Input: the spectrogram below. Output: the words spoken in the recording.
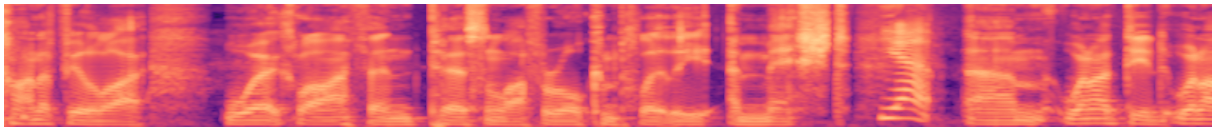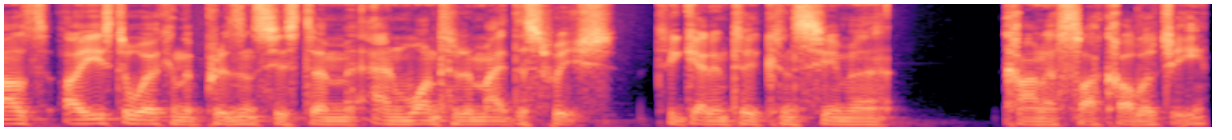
kind of feel like work life and personal life are all completely enmeshed. Yeah. Um, when I did, when I was, I used to work in the prison system and wanted to make the switch to get into consumer kind of psychology.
